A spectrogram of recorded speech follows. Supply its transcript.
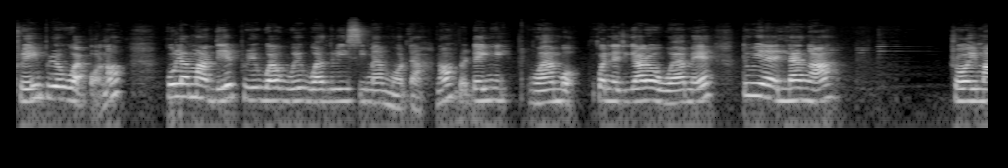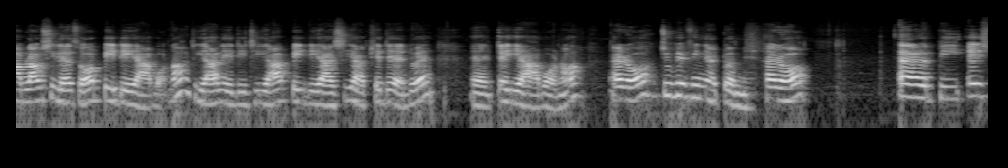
drain breakwell ပေါ့နော်ကိုလက်မတစ် breakwell with 13 cement mortar နော် protein 1ပေါ့ quantity ကတော့1ပဲသူ့ရဲ့လမ်းက drawing မှာဘယ်လောက်ရှိလဲဆိုတော့ပေ100ပေါ့နော်ဒီကနေဒီထိကပေ100ရှိတာဖြစ်တဲ့အတွက်အဲ100ပေါ့နော်အဲ့တော့ cubic feet နဲ့တွက်မယ်အဲ့တော့ LBH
